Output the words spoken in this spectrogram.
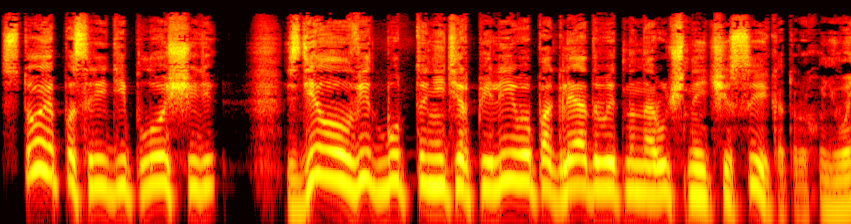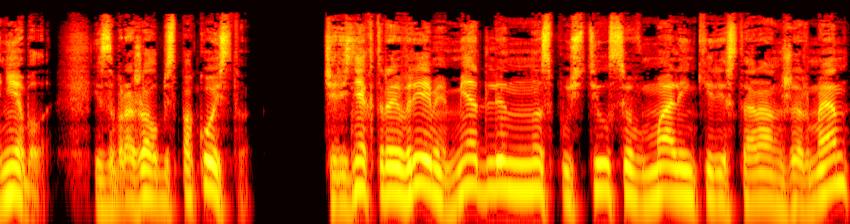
Стоя посреди площади, сделал вид, будто нетерпеливо поглядывает на наручные часы, которых у него не было, изображал беспокойство. Через некоторое время медленно спустился в маленький ресторан «Жермен»,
